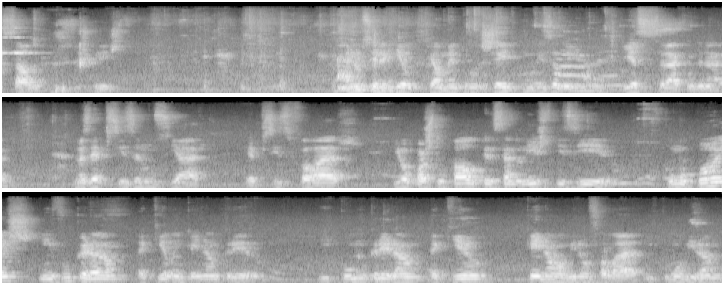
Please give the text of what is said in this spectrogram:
salvo por Jesus Cristo a não ser aquele que realmente o rejeite, como diz ali, não é? Esse será condenado. Mas é preciso anunciar, é preciso falar. E o apóstolo Paulo, pensando nisto, dizia: Como, pois, invocarão aquele em quem não creram, e como crerão aquele quem não ouviram falar, e como ouvirão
